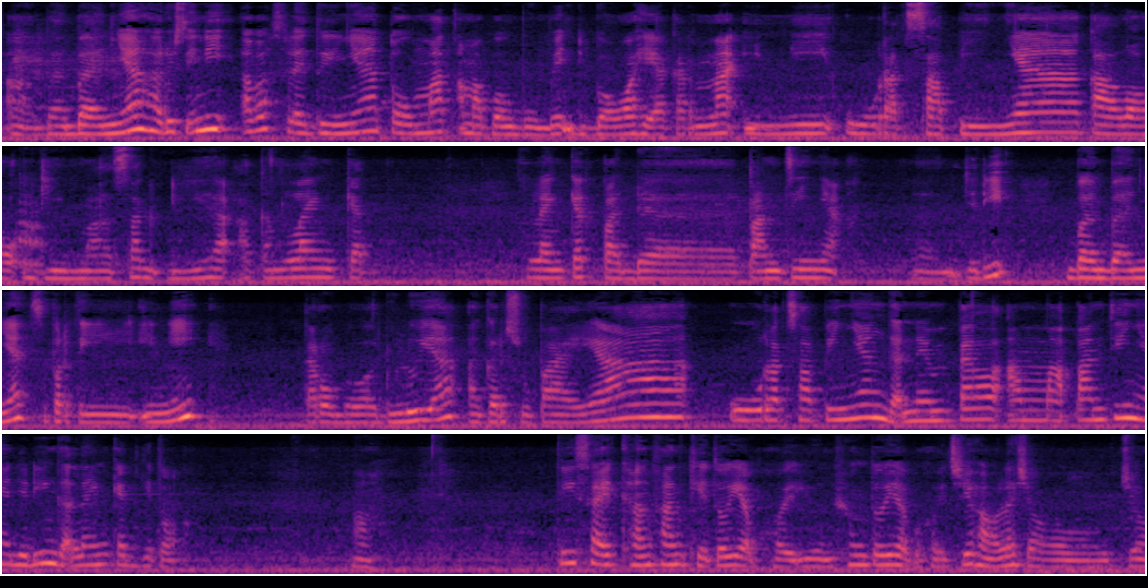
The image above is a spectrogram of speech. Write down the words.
Uh, bahan-bahannya harus ini apa seledrinya tomat sama bawang bombay di bawah ya karena ini urat sapinya kalau dimasak dia akan lengket lengket pada pancinya nah, jadi bahan-bahannya seperti ini taruh bawah dulu ya agar supaya urat sapinya nggak nempel sama pancinya jadi nggak lengket gitu nah 啲细近番茄都入去，洋葱都入去之后咧，就将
